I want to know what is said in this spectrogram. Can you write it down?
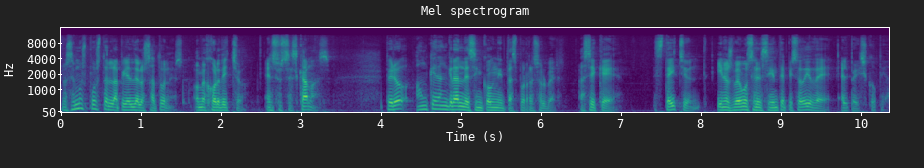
Nos hemos puesto en la piel de los atunes, o mejor dicho, en sus escamas. Pero aún quedan grandes incógnitas por resolver, así que stay tuned y nos vemos en el siguiente episodio de El Periscopio.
